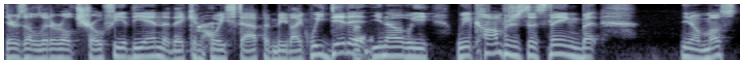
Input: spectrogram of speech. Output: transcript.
there's a literal trophy at the end that they can hoist up and be like, "We did it!" You know, we we accomplished this thing. But you know, most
